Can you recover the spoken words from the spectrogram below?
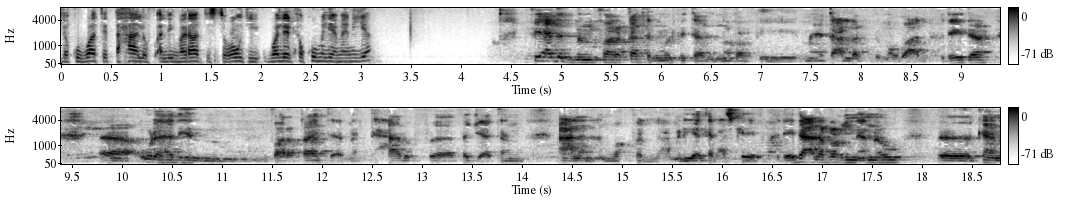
لقوات التحالف الإماراتي السعودي وللحكومة اليمنية؟ في عدد من المفارقات الملفتة للنظر في ما يتعلق بموضوع الحديدة. آه، أولى هذه المفارقات أن التحالف فجأة أعلن عن وقف العمليات العسكرية في الحديدة على الرغم من أنه آه، كان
